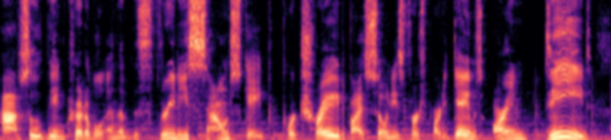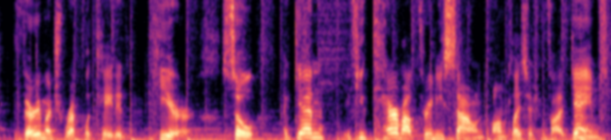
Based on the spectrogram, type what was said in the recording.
absolutely incredible and that this 3D soundscape portrayed by Sony's first party games are indeed very much replicated here. So, again, if you care about 3D sound on PlayStation 5 games,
